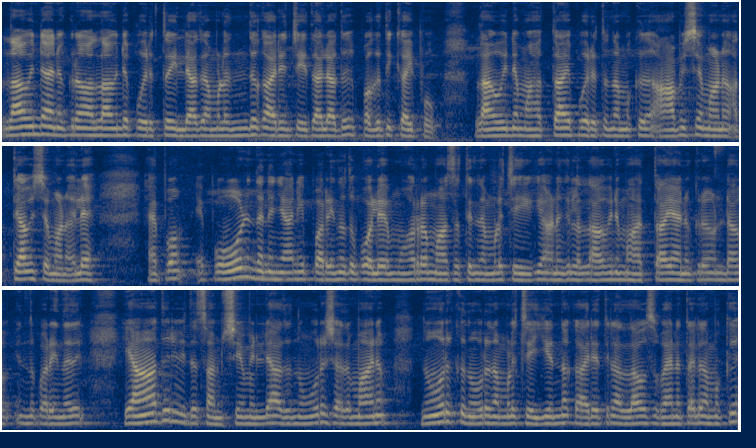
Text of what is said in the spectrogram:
അള്ളാഹുവിന്റെ അനുഗ്രഹം അള്ളാഹുവിന്റെ പൊരുത്തം ഇല്ലാതെ നമ്മൾ എന്ത് കാര്യം ചെയ്താലും അത് പകുതിക്കായി പോകും. അള്ളാഹുവിന്റെ മഹത്തായ പൊരുത്തം നമുക്ക് ആവശ്യമാണ് അത്യാവശ്യമാണ് അല്ലേ? അപ്പം എപ്പോഴും തന്നെ ഞാൻ ഈ പറയുന്നത് പോലെ മുഹറം മാസത്തിൽ നമ്മൾ ചെയ്യുകയാണെങ്കിൽ അള്ളാഹുവിന് മഹത്തായ അനുഗ്രഹം ഉണ്ടാവും എന്ന് പറയുന്നതിൽ യാതൊരുവിധ സംശയമില്ല അത് നൂറ് ശതമാനം നൂറുക്ക് നൂറ് നമ്മൾ ചെയ്യുന്ന കാര്യത്തിൽ അള്ളാഹു സുബാനത്താൽ നമുക്ക്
